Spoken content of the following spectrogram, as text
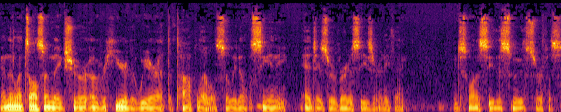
And then let's also make sure over here that we are at the top level so we don't see any edges or vertices or anything. We just want to see the smooth surface.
